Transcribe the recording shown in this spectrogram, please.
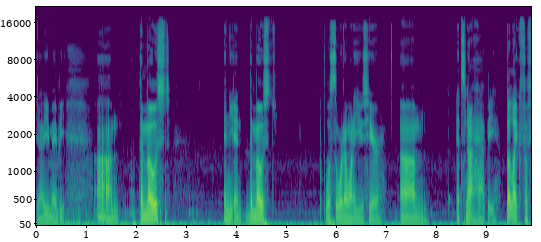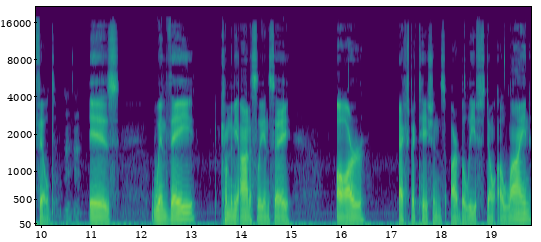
you know you may be. Um, the most and, and the most what's the word I want to use here? Um, it's not happy, but like fulfilled mm-hmm. is when they come to me honestly and say our expectations, our beliefs don't align,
